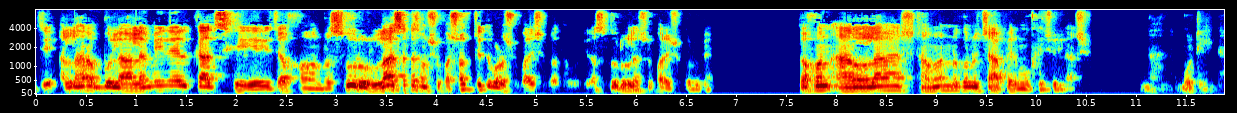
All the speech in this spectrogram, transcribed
যে আল্লাহ রাবুল আলমিনের কাছে যখন রসুর উল্লাহ সবচেয়ে বড় সুপারিশের কথা বলি রসুর উল্লাহ সুপারিশ করবেন, তখন আল্লাহ সামান্য কোনো চাপের মুখে চলে আসবে। না মোটেই না।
